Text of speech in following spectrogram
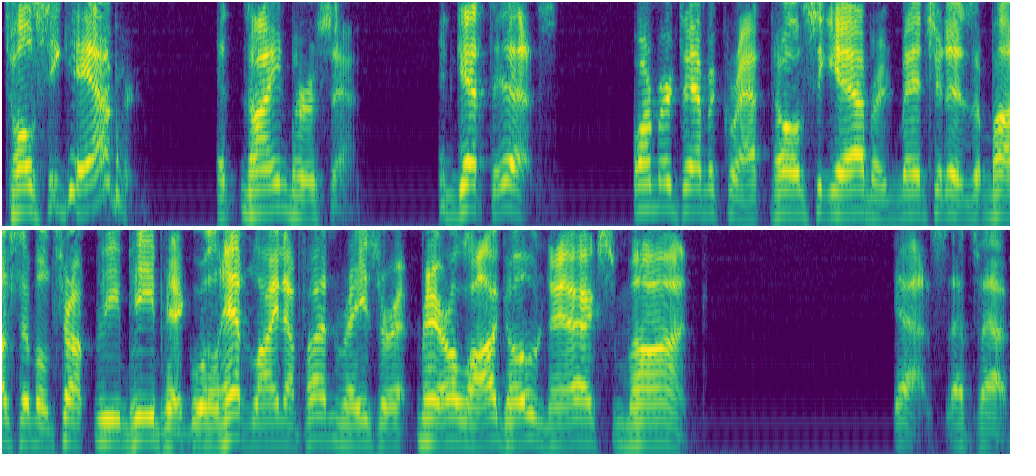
Tulsi Gabbard at 9%. And get this former Democrat Tulsi Gabbard, mentioned as a possible Trump VP pick, will headline a fundraiser at Mar-a-Lago next month. Yes, that's an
